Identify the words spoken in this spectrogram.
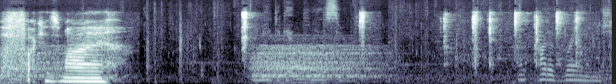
Fuck is my. I need to get closer. I'm out of range.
